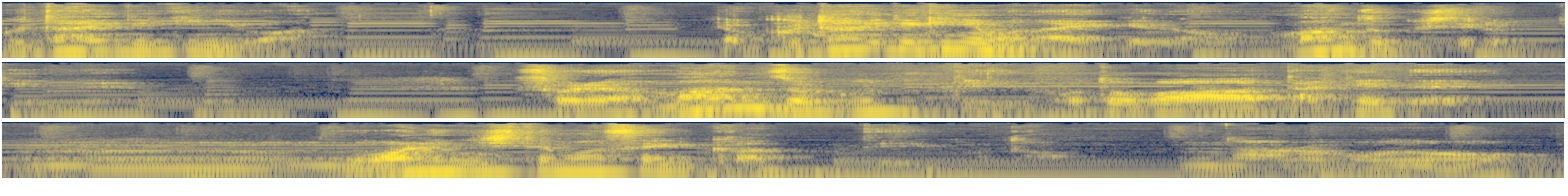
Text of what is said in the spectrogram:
具体的には。いや具体的にもないけど、満足してるっていうんで、それは満足っていう言葉だけでうん。終わりにしてませんかっていうこと。なるほど。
